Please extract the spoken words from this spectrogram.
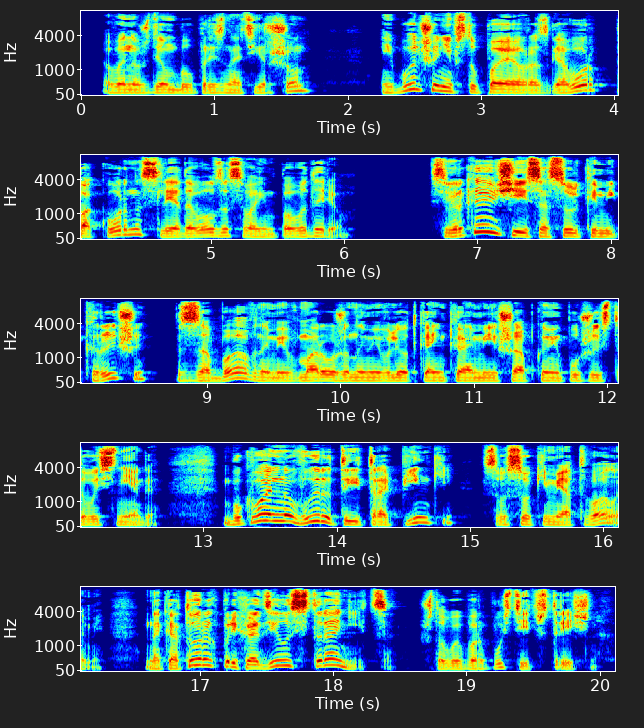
— вынужден был признать Ершон, и, больше не вступая в разговор, покорно следовал за своим поводырем. Сверкающие сосульками крыши, с забавными вмороженными в лед коньками и шапками пушистого снега, буквально вырытые тропинки с высокими отвалами, на которых приходилось сторониться, чтобы пропустить встречных.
